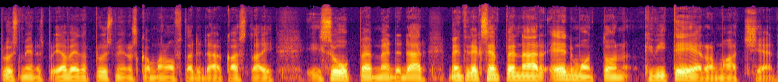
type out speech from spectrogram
plus minus. Jag vet att plus minus kan man ofta det där kasta i, i sopen. Men, det där, men till exempel när Edmonton kvitterar matchen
